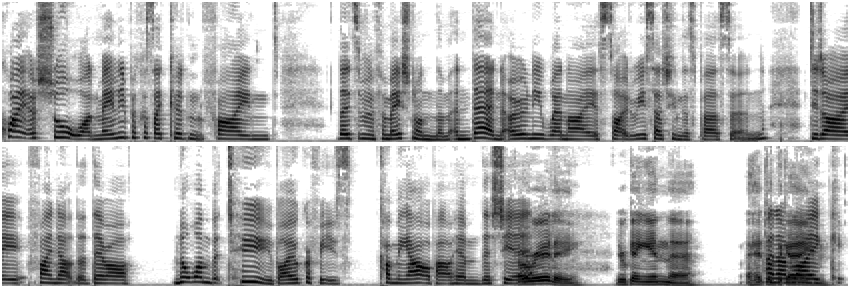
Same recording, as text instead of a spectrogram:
quite a short one, mainly because I couldn't find loads of information on them. And then only when I started researching this person did I find out that there are not one but two biographies coming out about him this year. Oh, really? You're getting in there ahead of and the I'm game. like,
